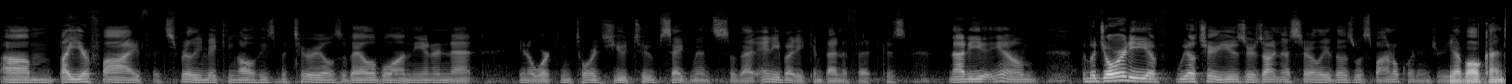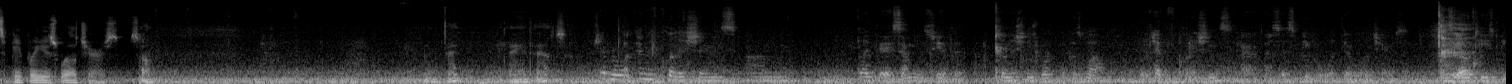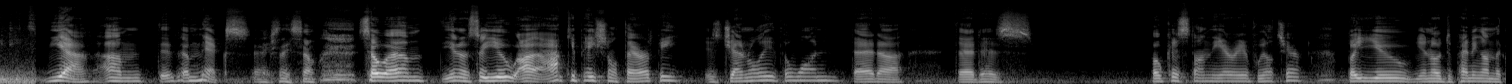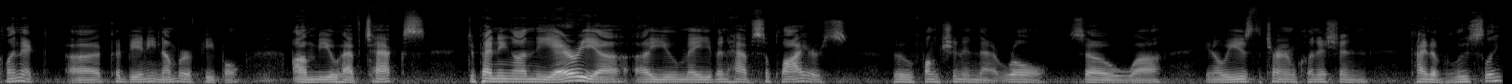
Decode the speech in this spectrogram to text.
Um, by year five, it's really making all these materials available on the internet, you know, working towards YouTube segments so that anybody can benefit. Because not, e- you know, the majority of wheelchair users aren't necessarily those with spinal cord injury. You have all kinds of people who use wheelchairs. So. Okay. Anything else? Trevor, what kind of clinicians, um, I like the assumptions you have the clinicians work with as well? What type of clinicians assist people with their wheelchairs? The OTs, PTs? Yeah, um, a mix actually. So, so um, you know, so you uh, occupational therapy is generally the one that uh, that has focused on the area of wheelchair, but you you know, depending on the clinic, uh, could be any number of people. Um, you have techs, depending on the area, uh, you may even have suppliers who function in that role. So, uh, you know, we use the term clinician kind of loosely,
